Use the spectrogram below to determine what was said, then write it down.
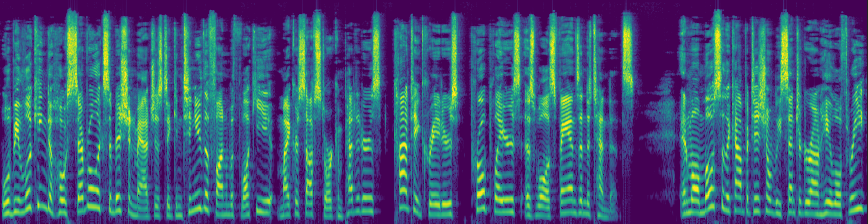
we'll be looking to host several exhibition matches to continue the fun with lucky Microsoft Store competitors, content creators, pro players, as well as fans and attendants. And while most of the competition will be centered around Halo 3,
